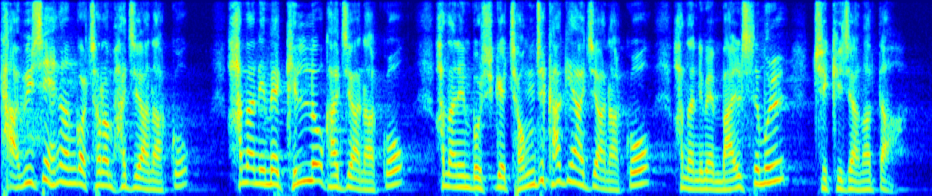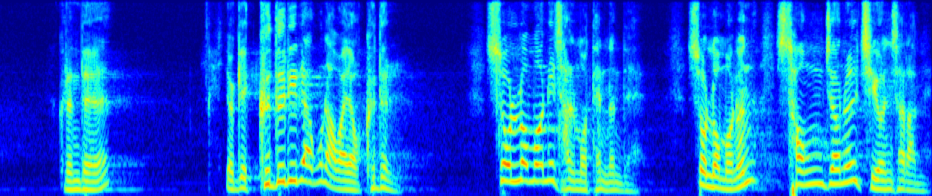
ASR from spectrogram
다윗이 행한 것처럼 하지 않았고 하나님의 길로 가지 않았고 하나님 보시기에 정직하게 하지 않았고 하나님의 말씀을 지키지 않았다. 그런데 여기 그들이라고 나와요. 그들. 솔로몬이 잘못했는데 솔로몬은 성전을 지은 사람이에요.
